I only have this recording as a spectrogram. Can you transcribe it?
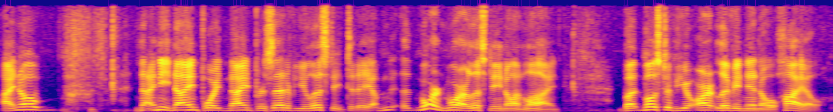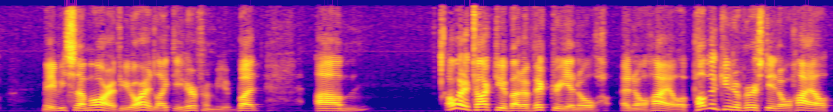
I know 99.9% of you listening today, um, more and more are listening online, but most of you aren't living in Ohio. Maybe some are. If you are, I'd like to hear from you. But um, I want to talk to you about a victory in, in Ohio. A public university in Ohio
